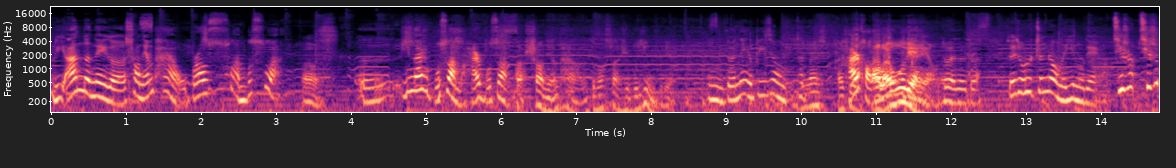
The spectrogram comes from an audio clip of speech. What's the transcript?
李安的那个《少年派》，我不知道算不算，嗯，呃，应该是不算吧，还是不算吧？少年派好像不能算是部印度电影，嗯，对，那个毕竟它还是好莱坞电影，对对对，所以就是真正的印度电影。其实其实《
